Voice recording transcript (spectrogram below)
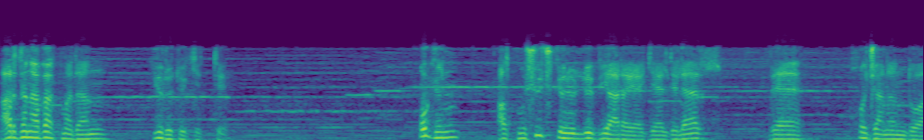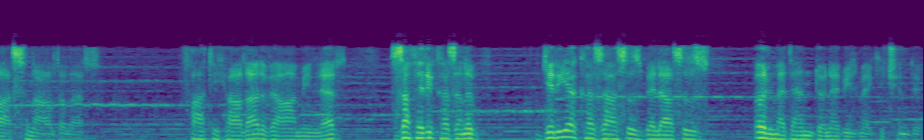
Ardına bakmadan yürüdü gitti. O gün 63 gönüllü bir araya geldiler ve hocanın duasını aldılar. Fatihalar ve aminler zaferi kazanıp geriye kazasız belasız ölmeden dönebilmek içindi.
